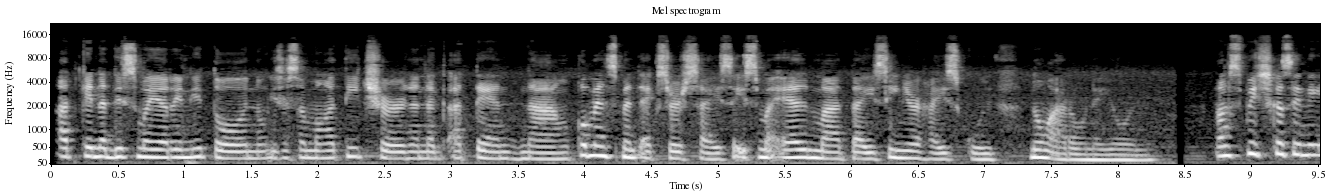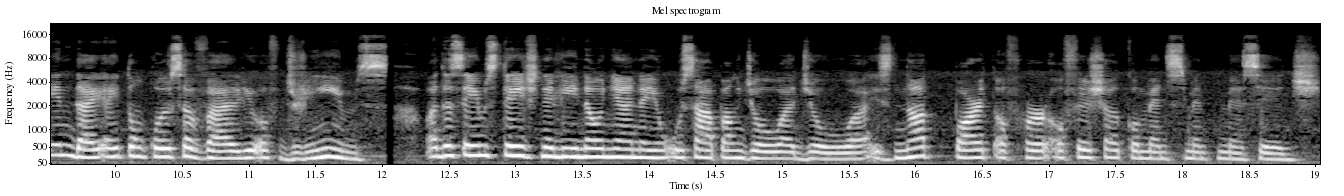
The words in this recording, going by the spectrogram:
At kinadismaya rin ito nung isa sa mga teacher na nag-attend ng commencement exercise sa Ismael Matay Senior High School nung araw na yon. Ang speech kasi ni Inday ay tungkol sa value of dreams. On the same stage, nilinaw niya na yung usapang jowa-jowa is not part of her official commencement message.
